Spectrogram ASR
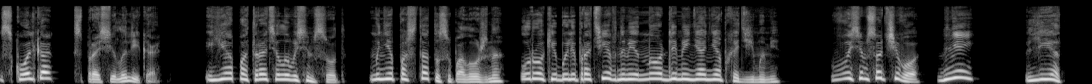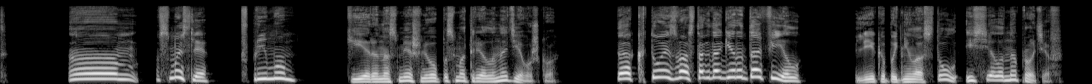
«Сколько?» — спросила Лика. «Я потратила 800. Мне по статусу положено. Уроки были противными, но для меня необходимыми». «Восемьсот чего? Дней?» «Лет». «Эм, в смысле?» «В прямом». Кира насмешливо посмотрела на девушку. «Так кто из вас тогда геронтофил?» Лика подняла стул и села напротив.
